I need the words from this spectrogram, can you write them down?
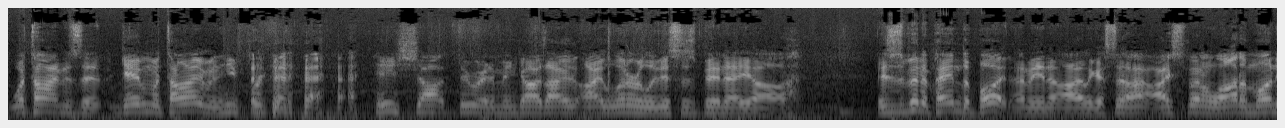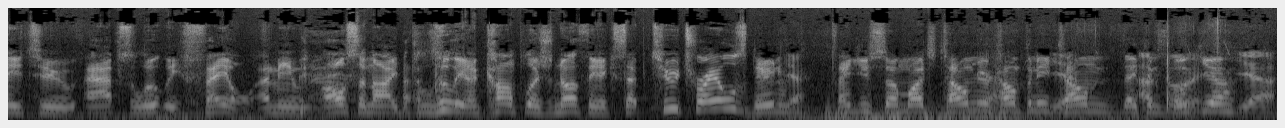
what time is it? Gave him a time, and he freaking he shot through it. I mean, guys, I I literally this has been a. Uh, this has been a pain in the butt. I mean, I, like I said, I, I, spent a lot of money to absolutely fail. I mean, Austin and I literally accomplished nothing except two trails. Dude, yeah. thank you so much. Tell them your company. Yeah. Tell them they can absolutely. book you. Yeah.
